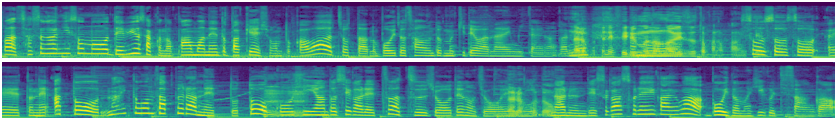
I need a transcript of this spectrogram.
まあさすがにそのデビュー作の「パーマネント・バケーション」とかはちょっとあのボイドサウンド向きではないみたいなのがねなるほどね。フィルムのノイズとかの関係。そうそうそう。えっ、とねあと「ナイト・オン・ザ・プラネット」とうんうん「コーヒーシガレッツ」は通常での上映になるんですがそれ以外はボイドの樋口さんが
